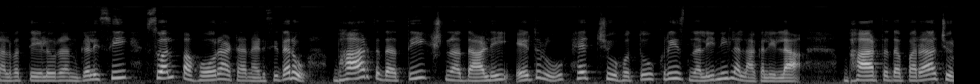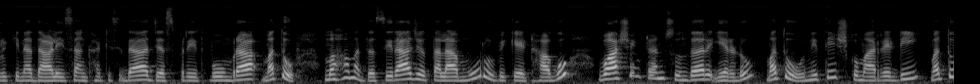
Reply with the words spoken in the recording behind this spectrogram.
ನಲವತ್ತೇಳು ರನ್ ಗಳಿಸಿ ಸ್ವಲ್ಪ ಹೋರಾಟ ನಡೆಸಿದರೂ ಭಾರತದ ತೀಕ್ಷ್ಣ ದಾಳಿ ಎದುರು ಹೆಚ್ಚು ಹೊತ್ತು ಕ್ರೀಸ್ನಲ್ಲಿ ನಿಲ್ಲಲಾಗಲಿಲ್ಲ. ಭಾರತದ ಪರ ಚುರುಕಿನ ದಾಳಿ ಸಂಘಟಿಸಿದ ಜಸ್ಪ್ರೀತ್ ಬೂಮ್ರಾ ಮತ್ತು ಮೊಹಮ್ಮದ್ ಸಿರಾಜ್ ತಲಾ ಮೂರು ವಿಕೆಟ್ ಹಾಗೂ ವಾಷಿಂಗ್ಟನ್ ಸುಂದರ್ ಎರಡು ಮತ್ತು ನಿತೀಶ್ ಕುಮಾರ್ ರೆಡ್ಡಿ ಮತ್ತು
